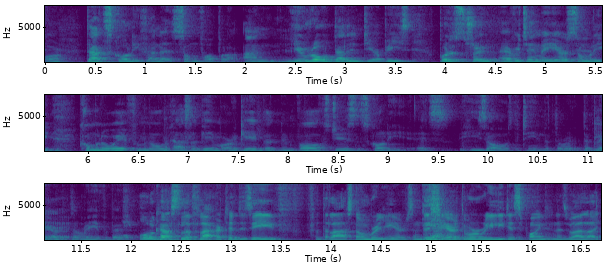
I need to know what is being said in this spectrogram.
or that Scully fella is some footballer, and you wrote that into your piece. But it's true. Every time I hear somebody coming away from an Oldcastle game or a game that involves Jason Scully, it's he's always the team that the the player that they rave about. Oldcastle have flattered to deceive for the last number of years, and this Yeah. year they were really disappointing as well. I,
